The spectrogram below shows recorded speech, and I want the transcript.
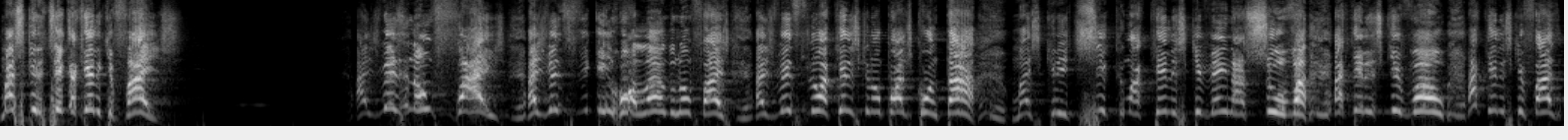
mas critica aquele que faz. Às vezes não faz, às vezes fica enrolando, não faz. Às vezes são aqueles que não pode contar, mas criticam aqueles que vêm na chuva, aqueles que vão, aqueles que fazem.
